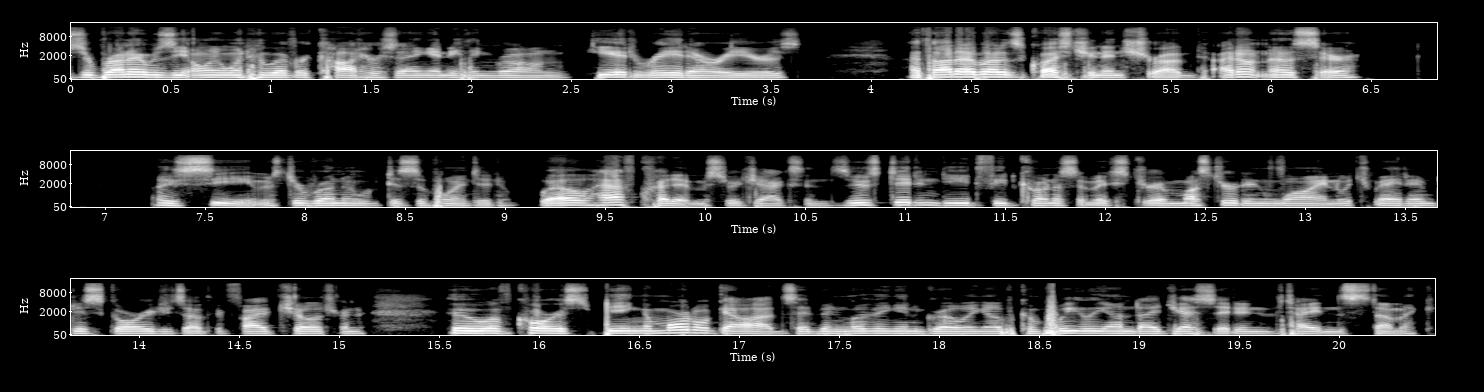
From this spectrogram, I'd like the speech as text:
Mr. Brunner was the only one who ever caught her saying anything wrong. He had radar ears. I thought about his question and shrugged. I don't know, sir. I see. Mr. Brunner looked disappointed. Well, half credit, Mr. Jackson. Zeus did indeed feed Cronus a mixture of mustard and wine, which made him disgorge his other five children, who, of course, being immortal gods, had been living and growing up completely undigested in the Titan's stomach.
